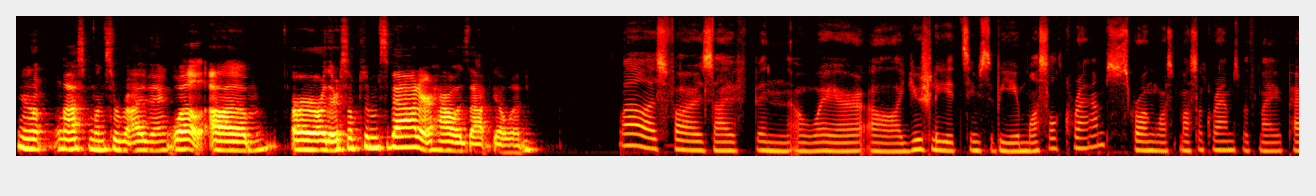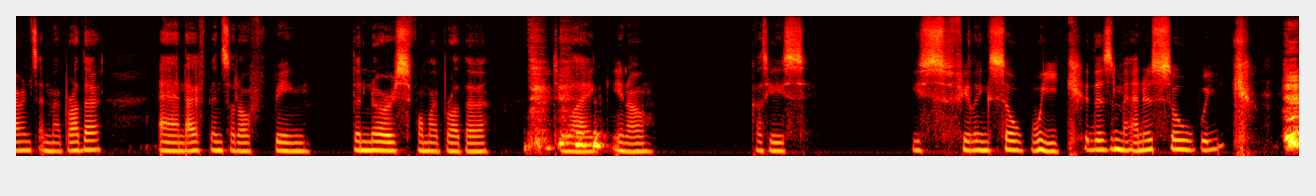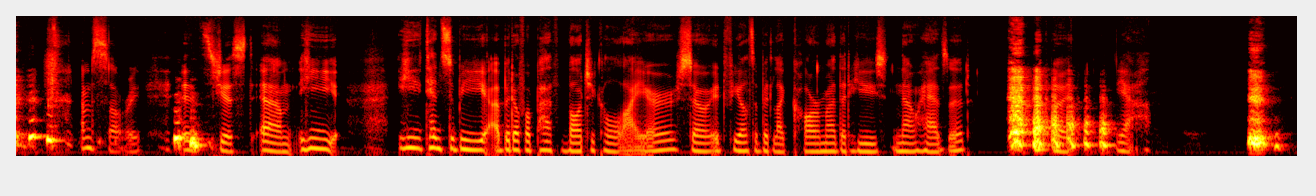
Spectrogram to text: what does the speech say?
know, last one surviving. Well, um, are are there symptoms bad, or how is that going? Well, as far as I've been aware, uh, usually it seems to be muscle cramps, strong mus- muscle cramps with my parents and my brother, and I've been sort of being the nurse for my brother to like you know because he's he's feeling so weak. This man is so weak. I'm sorry. It's just um he he tends to be a bit of a pathological liar so it feels a bit like karma that he now has it. But yeah.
